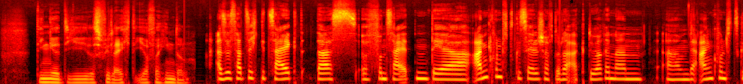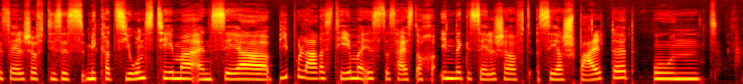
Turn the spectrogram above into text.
Dinge, die das vielleicht eher verhindern? Also es hat sich gezeigt, dass äh, von Seiten der Ankunftsgesellschaft oder Akteurinnen ähm, der Ankunftsgesellschaft dieses Migrationsthema ein sehr bipolares Thema ist, das heißt auch in der Gesellschaft sehr spaltet und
